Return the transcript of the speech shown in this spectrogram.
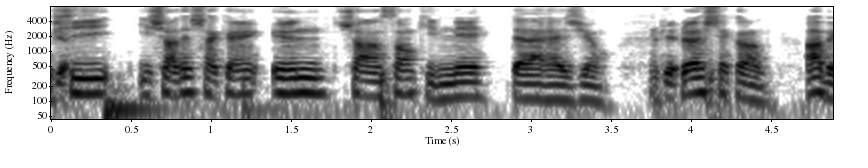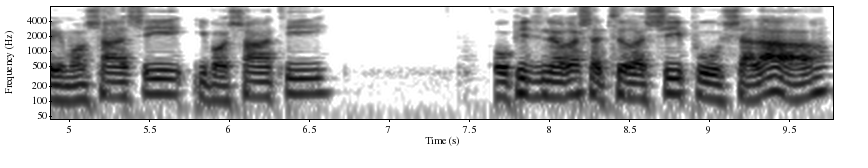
Puis ils chantaient chacun une chanson qui venait de la région. OK. Puis là, j'étais comme, ah ben ils vont chanter, ils vont chanter au pied d'une roche à petit rocher pour chaleur.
